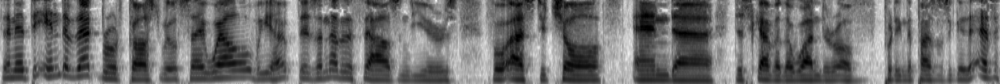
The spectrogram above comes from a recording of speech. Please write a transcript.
then at the end of that broadcast, we'll say, well, we hope there's another thousand years for us to chill and uh, discover the wonder of putting the puzzles together. As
